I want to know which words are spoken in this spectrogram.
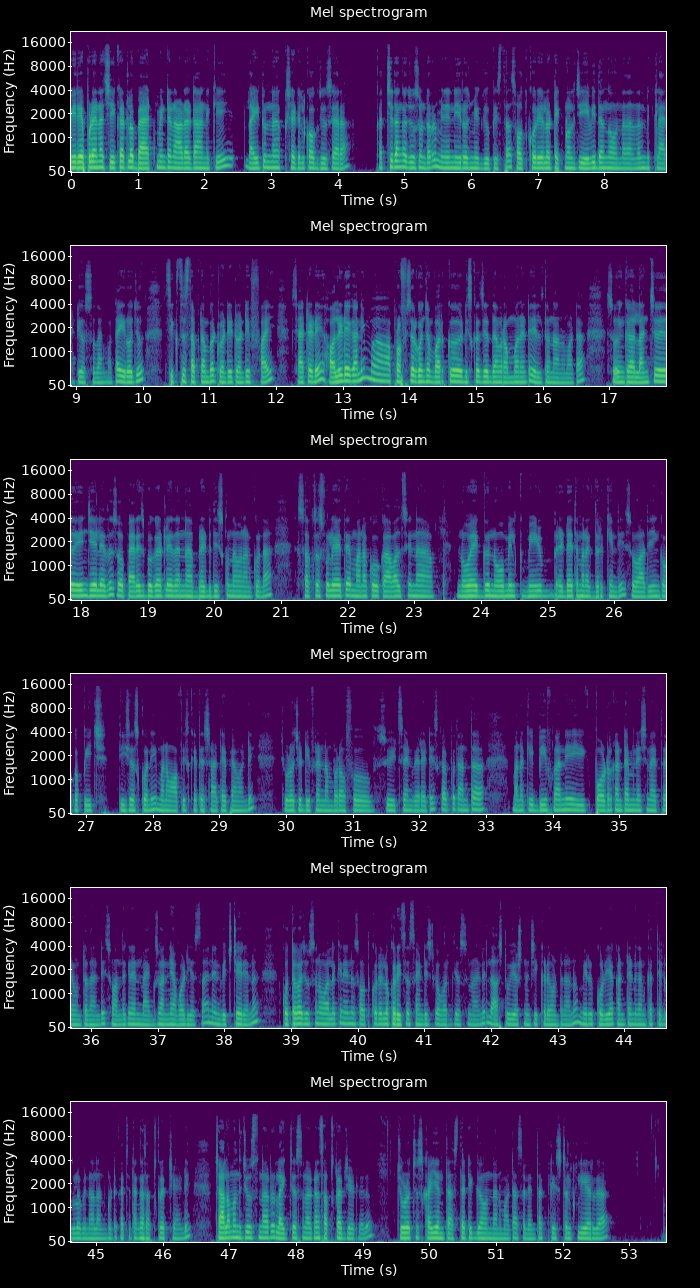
మీరు ఎప్పుడైనా చీకట్లో బ్యాడ్మింటన్ ఆడటానికి లైట్ ఉన్న షటిల్ కాక్ చూసారా? ఖచ్చితంగా చూసుంటారు. నేను ఈరోజు మీకు చూపిస్తా. సౌత్ కొరియాలో టెక్నాలజీ ఏ విధంగా ఉన్నది అన్నది మీకు క్లారిటీ వస్తుంది అనమాట ఈరోజు sixth September twenty twenty five Saturday. Holiday కానీ మా ప్రొఫెసర్ కొంచెం వర్క్ డిస్కస్ చేద్దాం రమ్మనంటే వెళ్తున్నాను అనమాట సో ఇంకా లంచ్ ఏం చేయలేదు. సో ప్యారిస్ బుగట్ లేదన్న బ్రెడ్ తీసుకుందామని అనుకున్నా. సక్సెస్ఫుల్గా అయితే మనకు కావాల్సిన నో ఎగ్ నో మిల్క్ మీ బ్రెడ్ అయితే మనకు దొరికింది. సో అది ఇంకొక పీచ్ తీసేసుకొని మనం ఆఫీస్కి అయితే స్టార్ట్ అయిపోయామండి. చూడొచ్చు different number of sweets and varieties. కాకపోతే అంతా మనకి బీఫ్ కానీ పౌడర్ కంటామినేషన్ అయితే ఉంటుందండి. సో అందుకే నేను మ్యాక్సిమం అన్ని అవాయిడ్ చేస్తాను నేను వెజిటేరియన్. కొత్తగా చూస్తున్న వాళ్ళకి నేను సౌత్ కొరియాలో ఒక రీసెర్చ్ సైంటిస్ట్గా వర్క్ చేస్తున్నాను అండి లాస్ట్ టూ ఇయర్స్ నుంచి ఇక్కడే ఉంటున్నాను. మీరు కొరియా కంటెంట్ కనుక తెలుగులో వినాలనుకుంటే ఖచ్చితంగా సబ్స్క్రైబ్ చేయండి. చాలామంది చూస్తున్నారు లైక్ చేస్తున్నారు కానీ సబ్స్క్రైబ్ చేయట్లేదు. చూడొచ్చు స్కై ఎంత అస్థెటిక్గా ఉందన్నమాట. అసలు ఎంత క్రిస్టల్ క్లియర్గా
